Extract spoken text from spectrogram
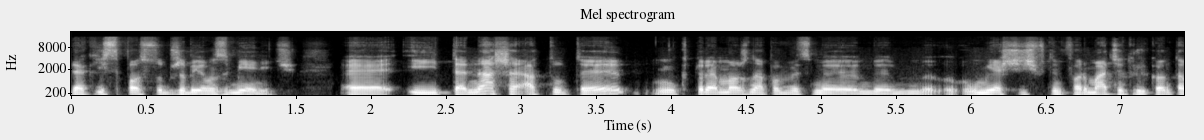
w jakiś sposób, żeby ją zmienić. E, I te nasze atuty, które można powiedzmy umieścić w tym formacie trójkąta,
